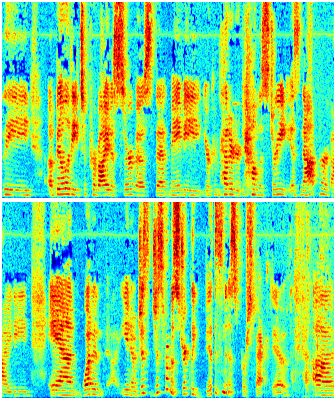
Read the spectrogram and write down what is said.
the ability to provide a service that maybe your competitor down the street is not providing. And what a you know just just from a strictly business perspective uh,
